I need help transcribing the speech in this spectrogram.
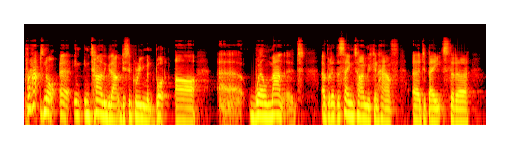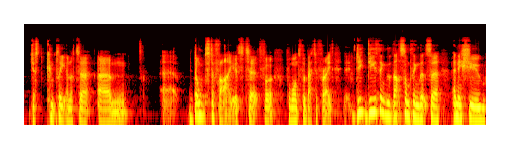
perhaps not uh, in, entirely without disagreement, but are uh, well mannered. Uh, but at the same time, we can have uh, debates that are just complete and utter um, uh, dumpster fires, to, for for want of a better phrase. Do, do you think that that's something that's a, an issue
